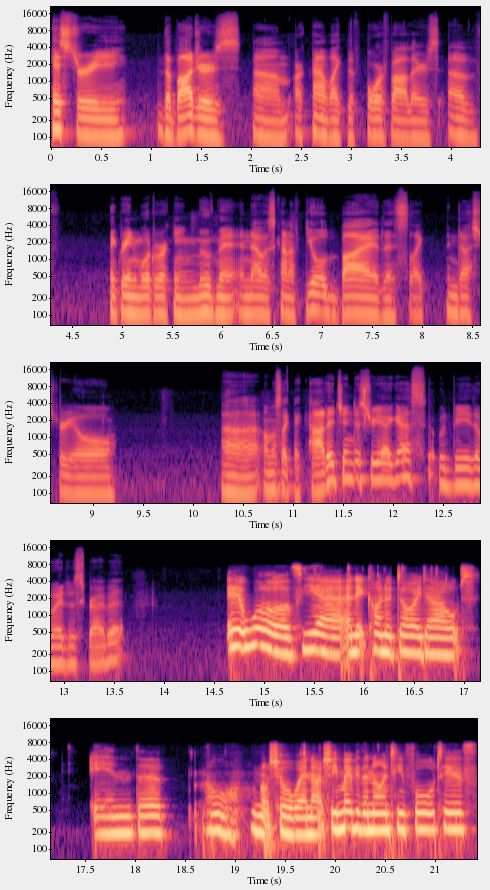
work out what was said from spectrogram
history, the Bodgers um, are kind of like the forefathers of the green woodworking movement, and that was kind of fueled by this like industrial, uh, almost like a cottage industry, I guess would be the way to describe it. It was, yeah, and it kind of died out in the oh I'm not sure when actually maybe the 1940s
